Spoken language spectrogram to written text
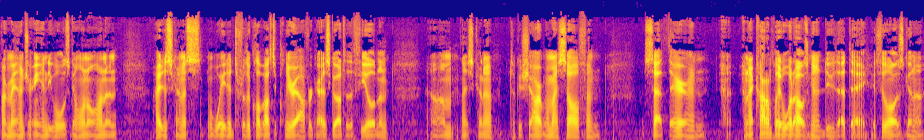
our manager Andy what was going on, and I just kind of waited for the clubhouse to clear out for guys to go out to the field, and um, I just kind of took a shower by myself and sat there and and I contemplated what I was going to do that day. If I was going to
